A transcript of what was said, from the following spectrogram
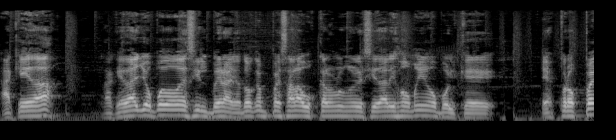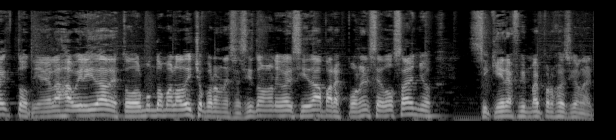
¿a qué edad? ¿A qué edad yo puedo decir, mira, yo tengo que empezar a buscar una universidad, hijo mío, porque es prospecto, tiene las habilidades, todo el mundo me lo ha dicho, pero necesita una universidad para exponerse dos años si quiere firmar profesional.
